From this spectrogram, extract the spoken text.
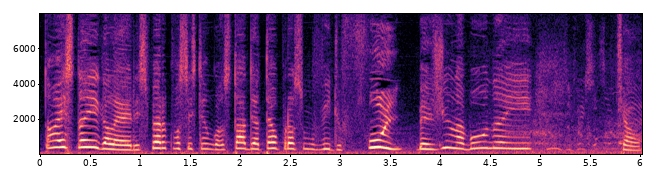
Então é isso daí, galera. Espero que vocês tenham gostado e até o próximo vídeo. Fui! Beijinho na bunda e... Tchau.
